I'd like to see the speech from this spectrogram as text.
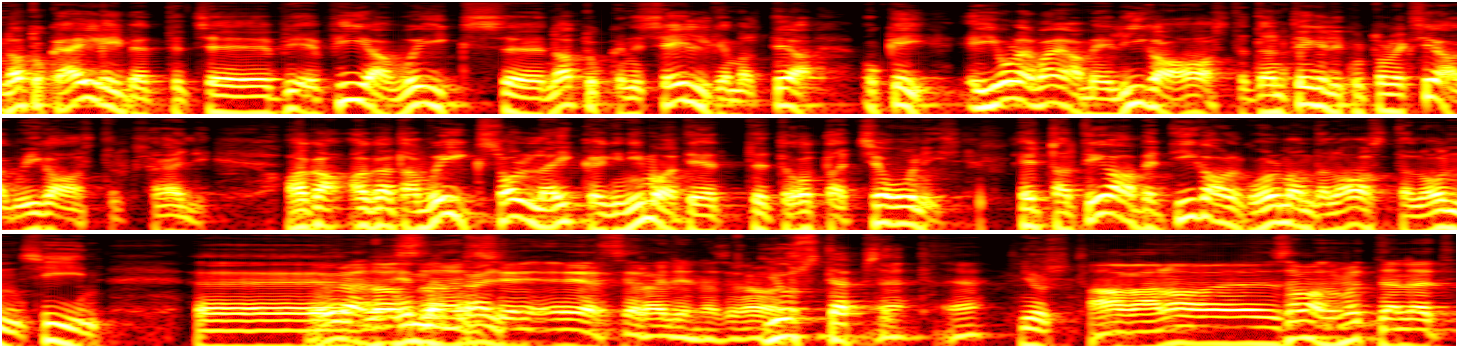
natuke häirib, et, et see FIA võiks äh, natukene selgemalt teha, okei okay,, ei ole vaja meil iga aasta, tähendab tegelikult oleks hea, kui iga aasta oleks ralli, aga, aga ta võiks olla ikkagi niimoodi, et, et rotatsioonis, et ta teab, et igal kolmandal aastal on siin äh, on siis ERC rallina see kavas. just täpselt, just. aga no samas ma mõtlen, et,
